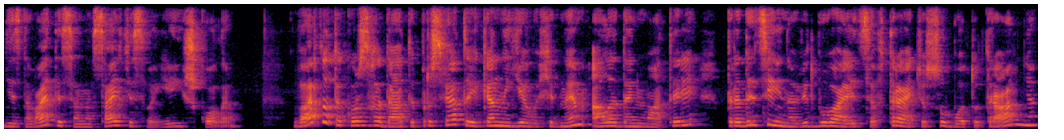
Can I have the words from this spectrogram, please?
дізнавайтеся на сайті своєї школи. Варто також згадати про свято, яке не є вихідним, але День Матері традиційно відбувається в третю суботу травня,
